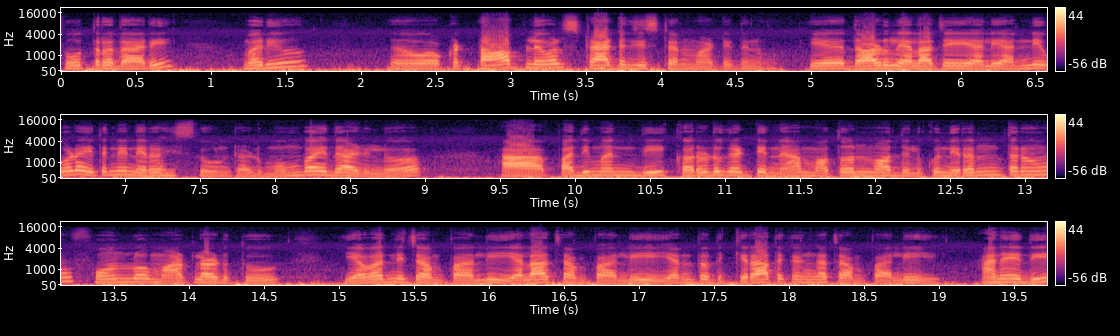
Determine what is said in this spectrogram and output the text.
సూత్రధారి మరియు ఒక టాప్ లెవెల్ స్ట్రాటజిస్ట్ అనమాట ఇతను. ఏ దాడులు ఎలా చేయాలి అన్నీ కూడా ఇతనే నిర్వహిస్తూ ఉంటాడు. ముంబై దాడిలో ఆ పది మంది కరుడుగట్టిన మతోన్మాదులకు నిరంతరం ఫోన్లో మాట్లాడుతూ ఎవరిని చంపాలి ఎలా చంపాలి ఎంత కిరాతకంగా చంపాలి అనేది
